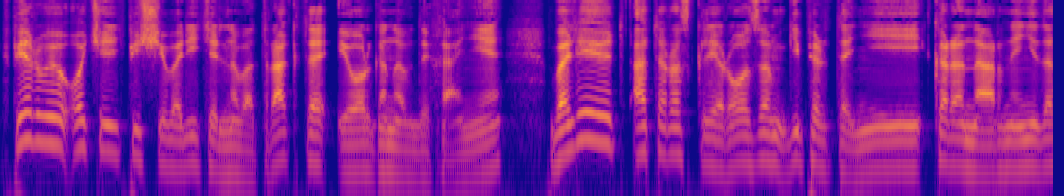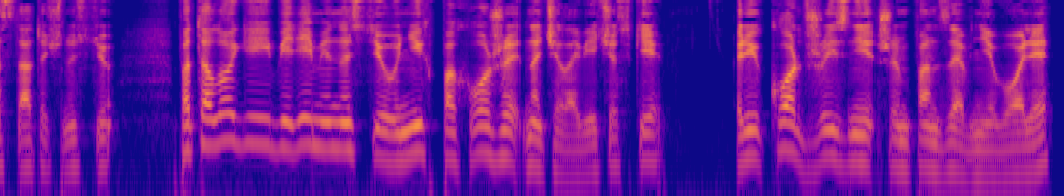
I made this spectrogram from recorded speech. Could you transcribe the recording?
в первую очередь пищеварительного тракта и органов дыхания, болеют атеросклерозом, гипертонией, коронарной недостаточностью. Патологии беременности у них похожи на человеческие. Рекорд жизни шимпанзе в неволе.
